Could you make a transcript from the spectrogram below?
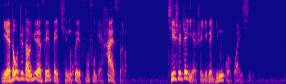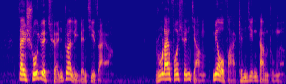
也都知道岳飞被秦桧夫妇给害死了。其实这也是一个因果关系。在《说岳全传》里边记载啊，如来佛宣讲《妙法真经》当中呢，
